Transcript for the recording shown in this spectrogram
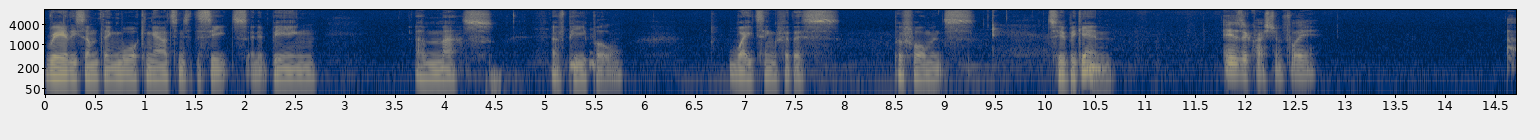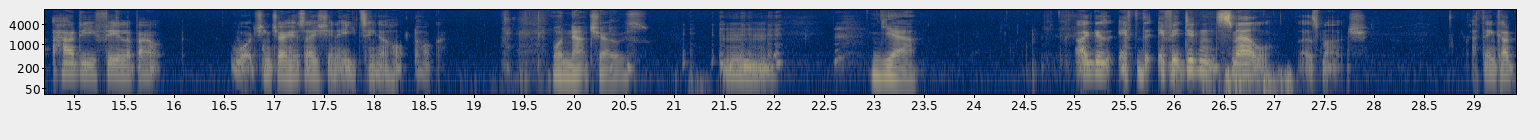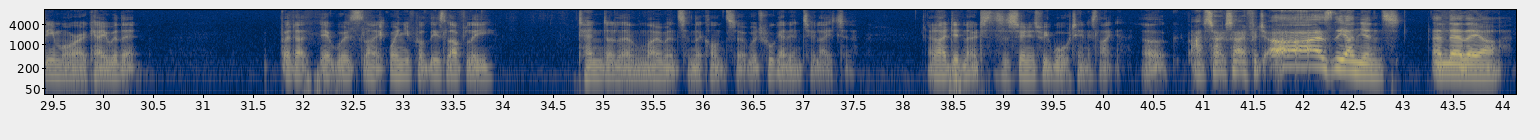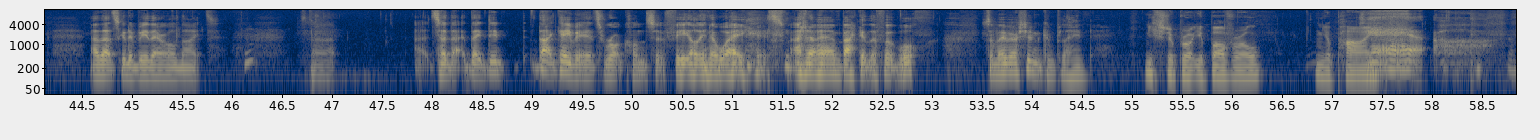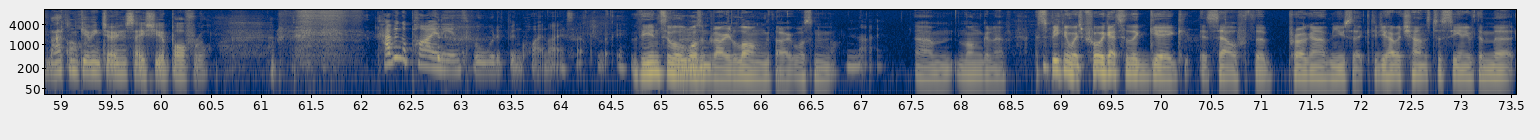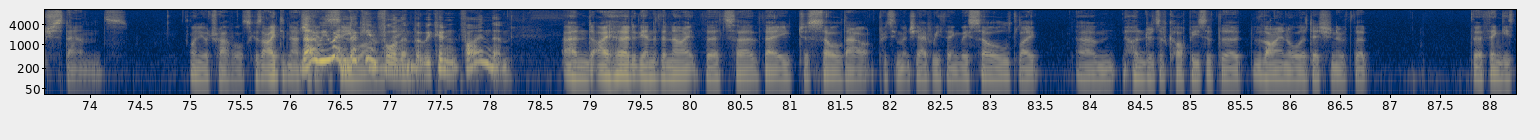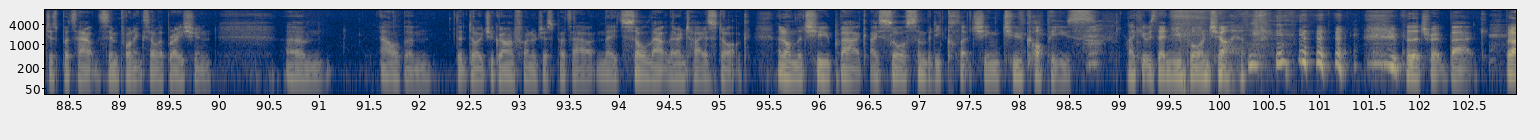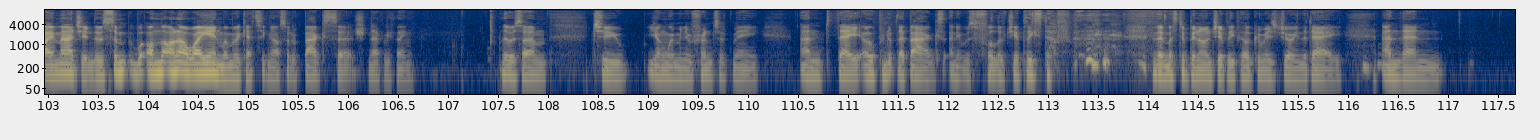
really something walking out into the seats and it being a mass of mm-hmm. people waiting for this performance to begin. Mm. Here's a question for you. How do you feel about watching Joe Hisaishi eating a hot dog? Or nachos. Mm. Yeah. I guess if the, if it didn't smell as much, I think I'd be more okay with it. But uh, it was like when you've got these lovely, tender little moments in the concert, which we'll get into later. And I did notice this as soon as we walked in. It's like, oh, I'm so excited for ah, it's the onions, and there they are, and that's going to be there all night. So, uh, so that they did that gave it its rock concert feel in a way. It's, and I am back at the football, so maybe I shouldn't complain. You should have brought your bovril and your pie. Yeah. Oh, imagine giving Joe Hisaishi a bovril. Having a pie in the interval would have been quite nice, actually. The interval wasn't very long, though. It wasn't No. um, long enough. Speaking of which, before we get to the gig itself, the program of music, did you have a chance to see any of the merch stands on your travels? Because I didn't actually. No, we to went see looking one. for them, but we couldn't find them. And I heard at the end of the night that uh, they just sold out pretty much everything. They sold like um, hundreds of copies of the vinyl edition of the the thing he's just put out, the Symphonic Celebration um, album that Deutsche Grammophon have just put out, and they sold out their entire stock. And on the tube back, I saw somebody clutching two copies, like it was their newborn child, for the trip back. But I imagine there was some on on our way in when we were getting our sort of bag searched and everything. There was um two young women in front of me, and they opened up their bags, and it was full of Ghibli stuff. they must have been on Ghibli pilgrimage during the day, and then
